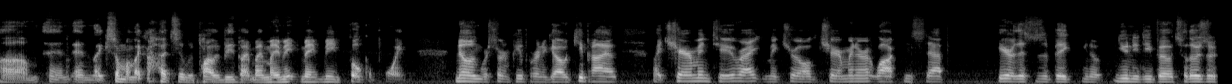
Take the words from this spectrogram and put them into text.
um, and and like someone like a Hudson would probably be my my, my, main focal point, knowing where certain people are going to go. Keep an eye on my chairman too, right? Make sure all the chairmen are locked in step. Here, this is a big, you know, unity vote. So those are,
